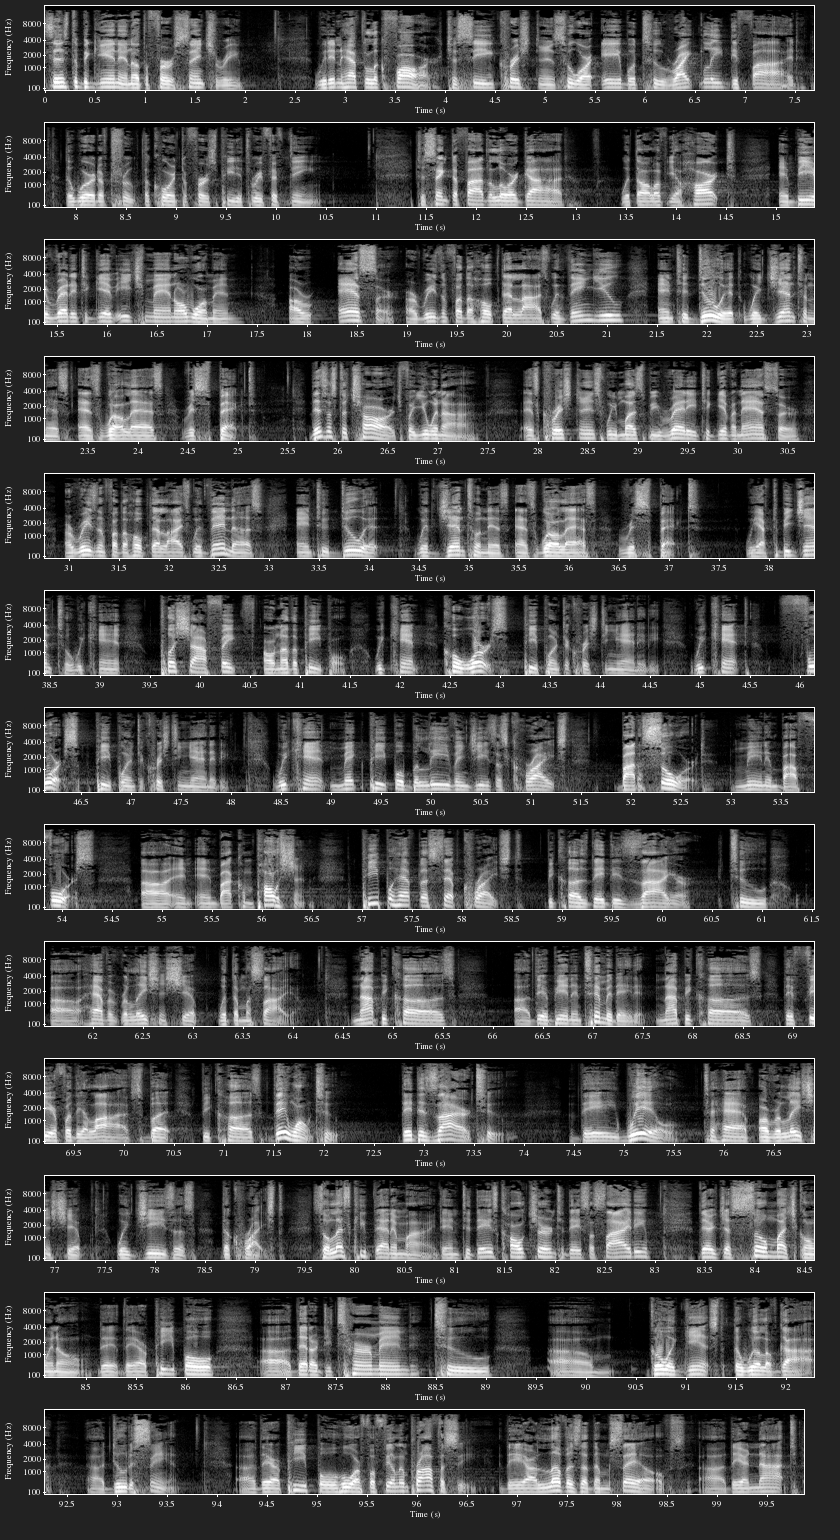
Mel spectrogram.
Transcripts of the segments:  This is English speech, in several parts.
Since the beginning of the first century, we didn't have to look far to see Christians who are able to rightly divide the word of truth, according to 1 Peter 3.15. To sanctify the Lord God with all of your heart and being ready to give each man or woman a answer, a reason for the hope that lies within you, and to do it with gentleness as well as respect. This is the charge for you and I as Christians, we must be ready to give an answer, a reason for the hope that lies within us, and to do it with gentleness as well as respect. We have to be gentle. We can't push our faith on other people. We can't coerce people into Christianity. We can't force people into Christianity. We can't make people believe in Jesus Christ by the sword, meaning by force uh, and, and by compulsion people have to accept Christ because they desire to uh, have a relationship with the Messiah, not because uh, they're being intimidated, not because they fear for their lives, but because they want to, they desire to, they will to have a relationship with Jesus the Christ. So let's keep that in mind. In today's culture, in today's society, there's just so much going on. There, there are people uh, that are determined to um, go against the will of God uh, due to sin. Uh, there are people who are fulfilling prophecy. They are lovers of themselves. Uh, they are not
